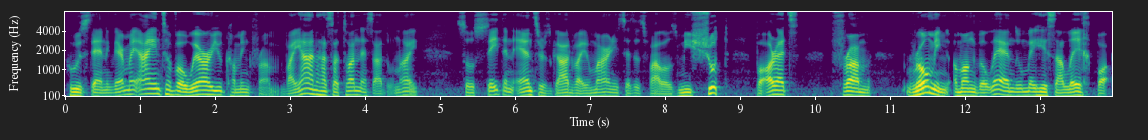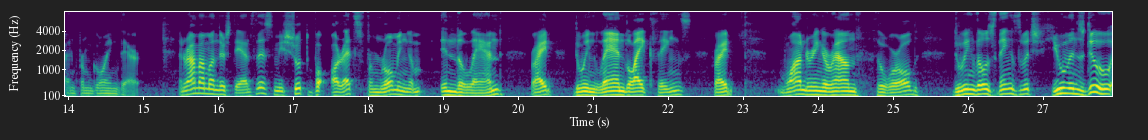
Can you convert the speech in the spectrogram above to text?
who is standing there, My ayin tavo, where are you coming from? Vayan hasatan es Adonai. So Satan answers God vayumar, and he says as follows: Mishut ba'aretz, from roaming among the land, umehis ba, and from going there. And Rambam understands this: Mishut ba'aretz, from roaming in the land, right, doing land-like things, right wandering around the world, doing those things which humans do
